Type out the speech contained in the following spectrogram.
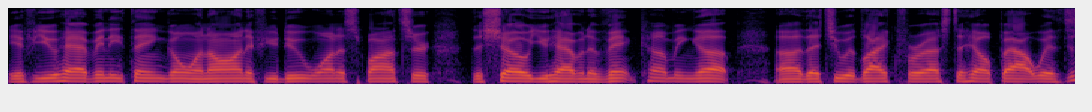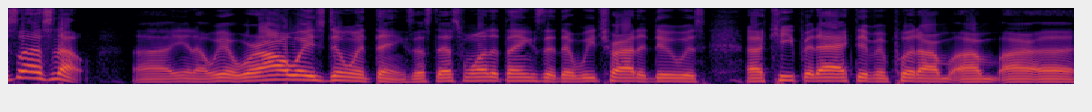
if you have anything going on. If you do want to sponsor the show, you have an event coming up uh, that you would like for us to help out with. Just let us know. Uh, you know, we're, we're always doing things. That's that's one of the things that, that we try to do is uh, keep it active and put our our, our uh,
